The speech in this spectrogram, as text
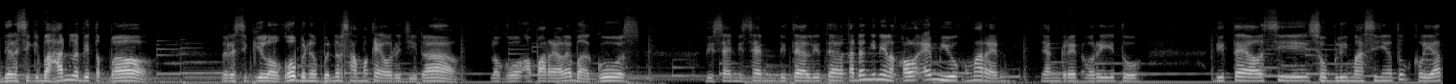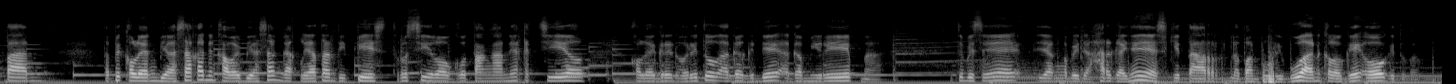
dari segi bahan lebih tebal. Dari segi logo bener-bener sama kayak original. Logo aparelnya bagus. Desain-desain detail-detail. Kadang gini lah kalau MU kemarin yang Grand Ori itu detail si sublimasinya tuh kelihatan. Tapi kalau yang biasa kan yang KW biasa nggak kelihatan tipis. Terus si logo tangannya kecil. Kalau yang Grand Ori tuh agak gede agak mirip. Nah itu biasanya yang ngebeda. Harganya ya sekitar 80 ribuan kalau GO gitu kan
